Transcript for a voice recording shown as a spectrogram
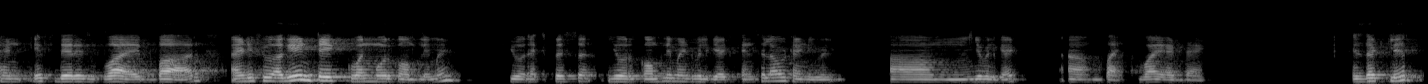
and if there is y bar and if you again take one more complement your expression your complement will get cancel out and you will um, you will get um, y y at the end. Is that clear?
